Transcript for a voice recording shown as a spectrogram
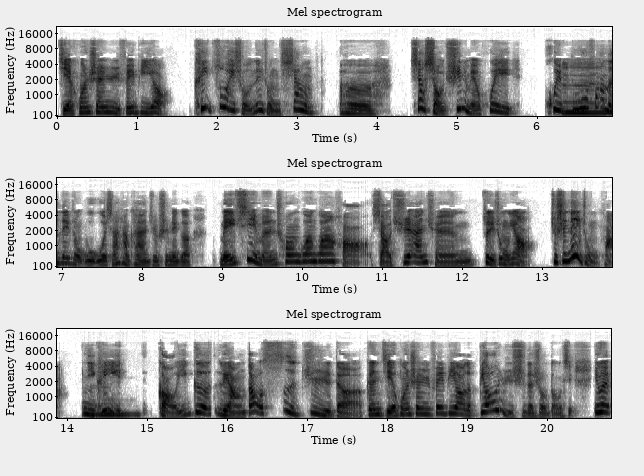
结婚生育非必要，可以做一首那种像呃像小区里面会会播放的那种。我我想想看，就是那个煤气门窗关关好，小区安全最重要，就是那种话。你可以搞一个两到四句的跟结婚生育非必要的标语式的这种东西，因为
